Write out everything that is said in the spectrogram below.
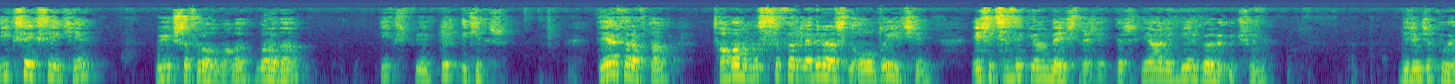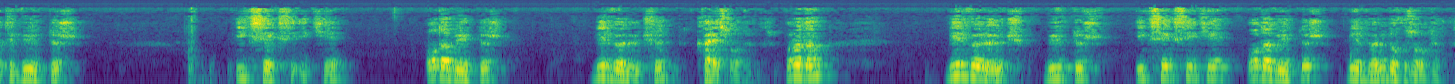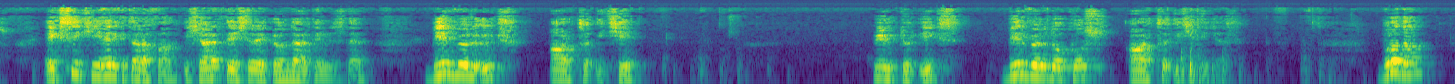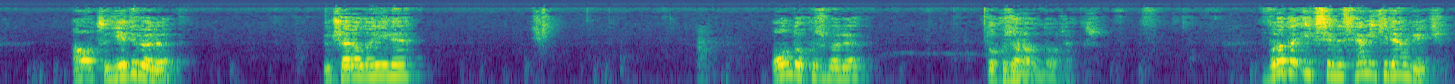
x eksi 2 büyük 0 olmalı. Buradan x büyüktür 2'dir. Diğer taraftan tabanımız 0 ile 1 arasında olduğu için eşitsizlik yön değiştirecektir. Yani 1 bölü 3'ün birinci kuvveti büyüktür. x eksi 2 o da büyüktür. 1 bölü 3'ün karesi olacaktır. Buradan 1 bölü 3 büyüktür. x eksi 2 o da büyüktür. 1 bölü 9 olacaktır. Eksi 2'yi her iki tarafa işaret değiştirerek gönderdiğimizde 1 bölü 3 artı 2 büyüktür x. 1 bölü 9 artı 2 diyeceğiz. Buradan 6, 7 bölü 3 aralığı ile 19 bölü 9 aralığında olacaktır. Burada x'imiz hem 2'den büyük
